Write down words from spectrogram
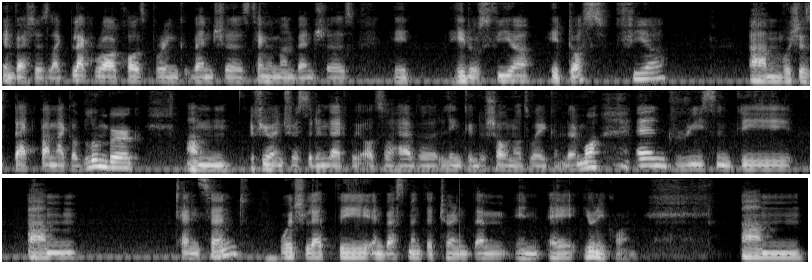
investors like BlackRock, Holtzbrinck Ventures, Tengelmann Ventures, Hedosophia, Hedosophia, um, which is backed by Michael Bloomberg, um, if you're interested in that, we also have a link in the show notes where you can learn more. And recently, um, Tencent, which led the investment that turned them in a unicorn. Um,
